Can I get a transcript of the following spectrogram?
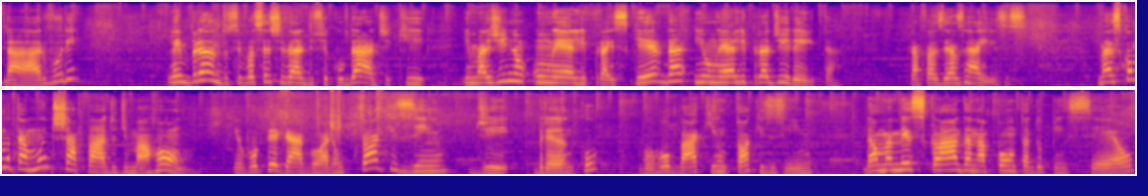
da árvore. Lembrando, se vocês tiverem dificuldade, que imaginam um L para a esquerda e um L para a direita, para fazer as raízes. Mas como está muito chapado de marrom, eu vou pegar agora um toquezinho de branco, vou roubar aqui um toquezinho, dar uma mesclada na ponta do pincel.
